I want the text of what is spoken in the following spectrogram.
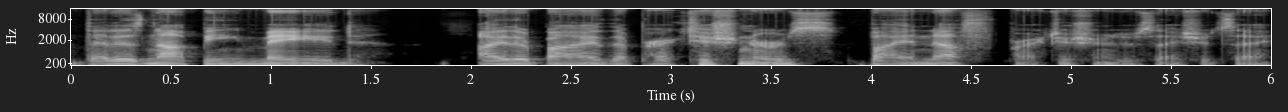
that is not being made either by the practitioners by enough practitioners i should say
